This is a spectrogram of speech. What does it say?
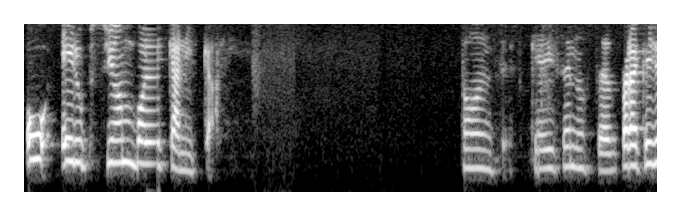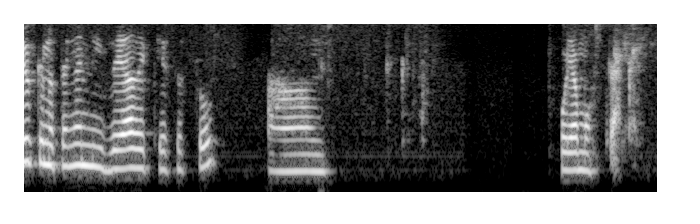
o erupción volcánica. Entonces, ¿qué dicen ustedes? Para aquellos que no tengan ni idea de qué es esto, voy a mostrarles.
